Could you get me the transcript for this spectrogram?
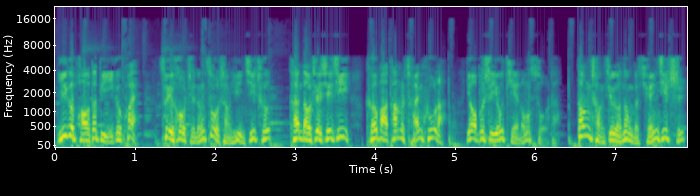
一个跑得比一个快，最后只能坐上运机车。看到这些鸡，可把他们馋哭了，要不是有铁笼锁着，当场就要弄个全鸡吃。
